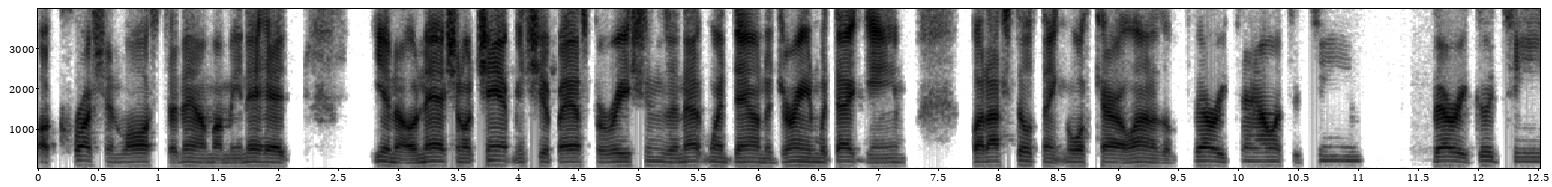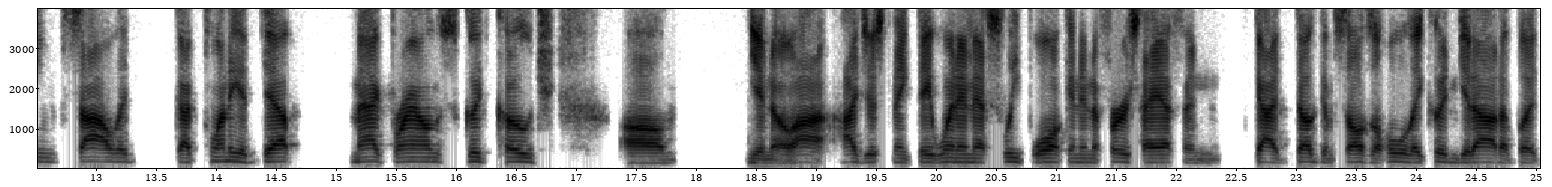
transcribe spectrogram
a crushing loss to them. I mean, they had, you know, national championship aspirations, and that went down the drain with that game. But I still think North Carolina is a very talented team, very good team, solid, got plenty of depth. Mack Brown's good coach. Um, you know, I, I just think they went in there sleepwalking in the first half and got dug themselves a hole they couldn't get out of. But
